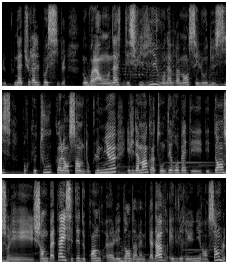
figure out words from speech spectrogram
le plus naturel possible. Donc voilà, on a des suivis où on a vraiment ces lots de 6 pour que tout colle ensemble. Donc le mieux, évidemment, quand on dérobait des, dents sur les champs de bataille, c'était de prendre euh, les dents d'un même cadavre et de les réunir ensemble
